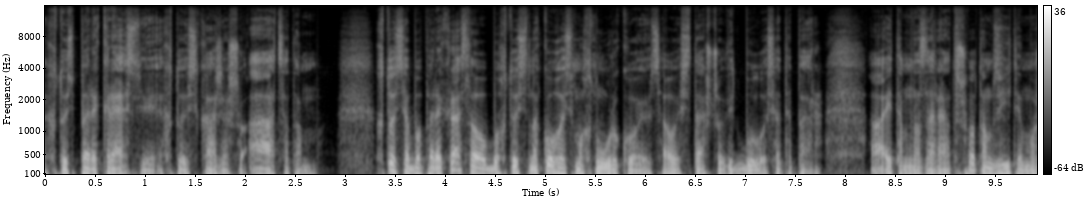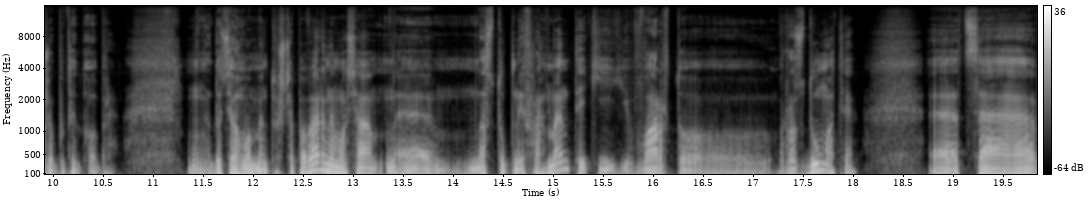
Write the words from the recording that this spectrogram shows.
хтось перекреслює, хтось каже, що а, це там Хтось або перекреслив, або хтось на когось махнув рукою. Це ось те, що відбулося тепер. Ай там Назарет, що там звідти може бути добре. До цього моменту ще повернемося. Е, Наступний фрагмент, який варто роздумати, е, це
